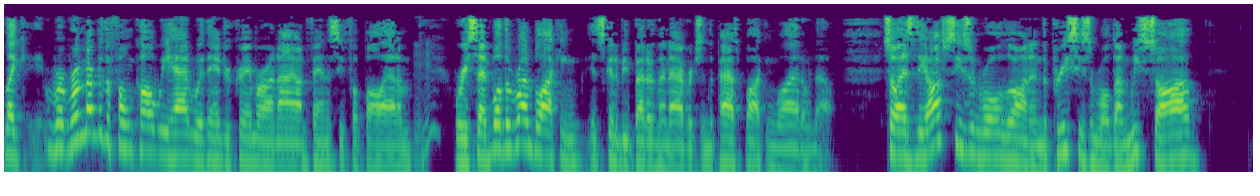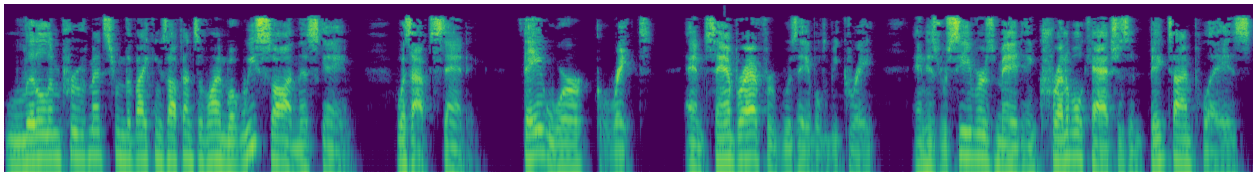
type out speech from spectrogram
Like, re- remember the phone call we had with Andrew Kramer on Eye on Fantasy Football, Adam, Mhm. where he said, well, the run blocking is going to be better than average and the pass blocking, well, I don't know. So as the offseason rolled on and the preseason rolled on, we saw little improvements from the Vikings offensive line. What we saw in this game was outstanding. They were great. And Sam Bradford was able to be great. And his receivers made incredible catches and big time plays.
